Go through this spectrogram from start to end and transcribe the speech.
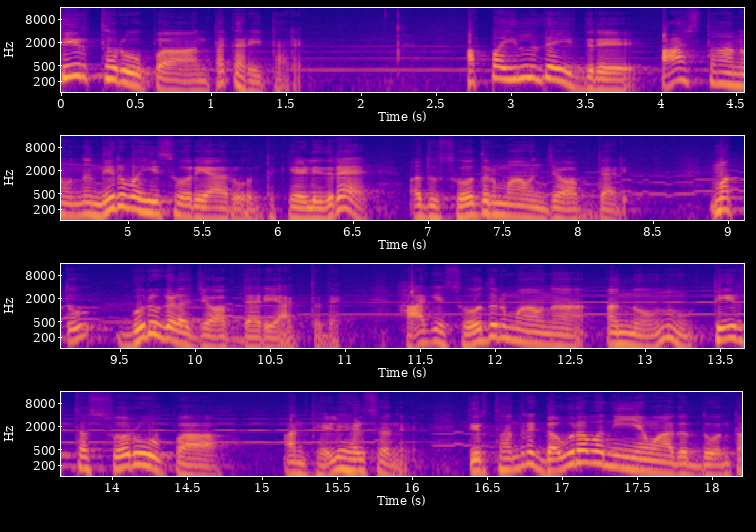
ತೀರ್ಥರೂಪ ಅಂತ ಕರೀತಾರೆ. ಅಪ್ಪ ಇಲ್ಲದೆ ಇದ್ದರೆ ಆ ಸ್ಥಾನವನ್ನು ನಿರ್ವಹಿಸೋರು ಯಾರು ಅಂತ ಕೇಳಿದರೆ ಅದು ಸೋದರ ಮಾವನ ಜವಾಬ್ದಾರಿ ಮತ್ತು ಗುರುಗಳ ಜವಾಬ್ದಾರಿ ಆಗ್ತದೆ. ಹಾಗೆ ಸೋದರ ಮಾವನ ಅನ್ನೋನು ತೀರ್ಥ ಸ್ವರೂಪ ಅಂಥೇಳಿ ಹೇಳ್ತಾನೆ ತೀರ್ಥ ಅಂದರೆ ಗೌರವನೀಯವಾದದ್ದು ಅಂತ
